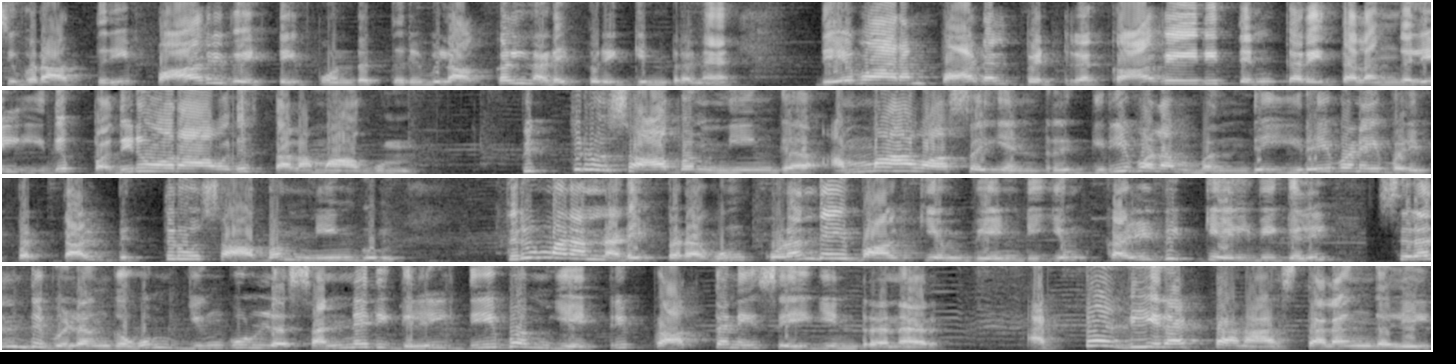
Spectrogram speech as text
சிவராத்திரி பாரிவேட்டை போன்ற திருவிழாக்கள் நடைபெறுகின்றன. தேவாரம் பாடல் பெற்ற காவேரி தென்கரை தலங்களில் இது பதினோராவது தலமாகும். பித்ரு சாபம் நீங்க அமாவாசை என்று கிரிவலம் வந்து இறைவனை வழிபட்டால் பித்ரு சாபம் நீங்கும். திருமணம் நடைபெறவும் குழந்தை பாக்கியம் வேண்டியும் கல்வி கேள்விகளில் சிறந்து விளங்கவும் இங்குள்ள சன்னதிகளில் தீபம் ஏற்றி பிரார்த்தனை செய்கின்றனர். அட்ட வீரட்டனா ஸ்தலங்களில்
